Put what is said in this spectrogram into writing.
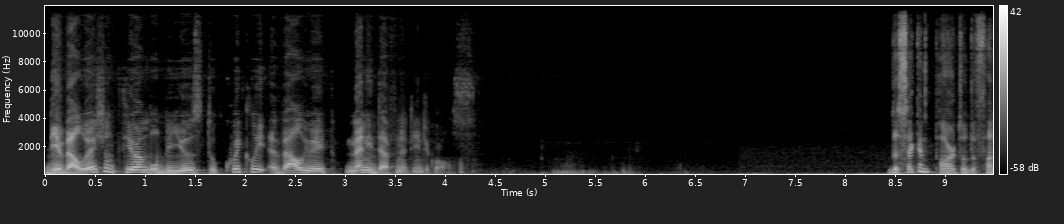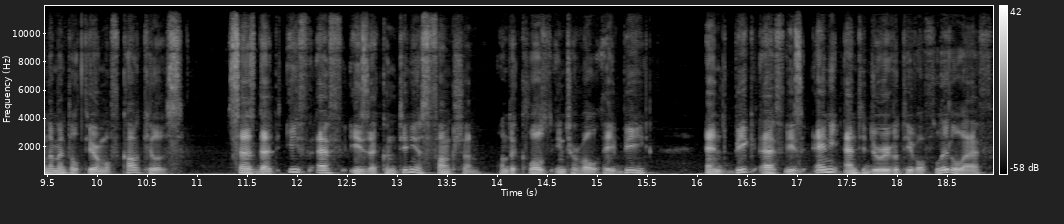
The evaluation theorem will be used to quickly evaluate many definite integrals. The second part of the fundamental theorem of calculus says that if f is a continuous function on the closed interval ab, and big F is any antiderivative of little f,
